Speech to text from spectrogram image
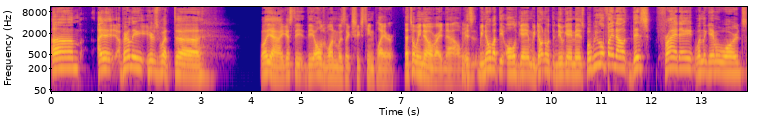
Um, I apparently here's what. Uh, well, yeah, I guess the the old one was like 16 player. That's all we know right now. Is we know about the old game. We don't know what the new game is, but we will find out this Friday when the Game Awards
